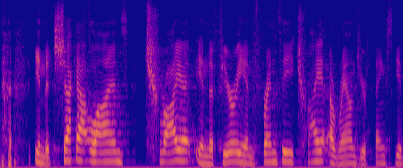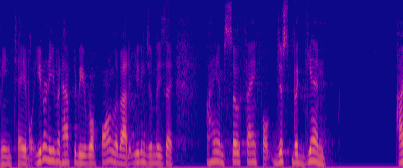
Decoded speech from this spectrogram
in the checkout lines. Try it in the fury and frenzy. Try it around your Thanksgiving table. You don't even have to be real formal about it. You can simply say, I am so thankful. Just begin. You,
